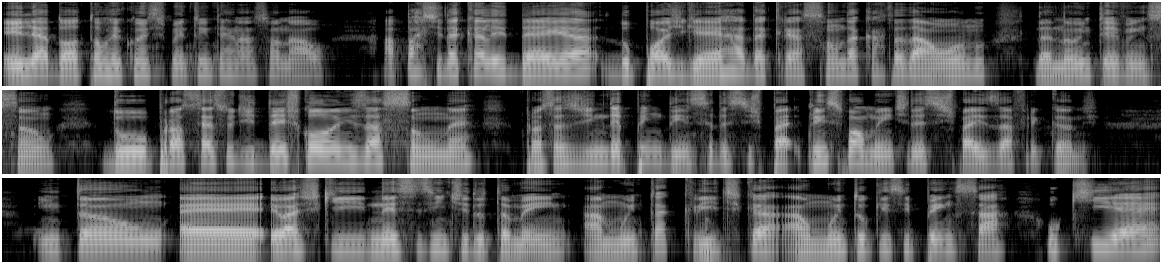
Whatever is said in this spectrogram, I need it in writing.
ele adota o reconhecimento internacional a partir daquela ideia do pós-guerra, da criação da Carta da ONU, da não intervenção, do processo de descolonização, né? Processo de independência desses principalmente desses países africanos. Então, é, eu acho que nesse sentido também há muita crítica, há muito o que se pensar o que é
